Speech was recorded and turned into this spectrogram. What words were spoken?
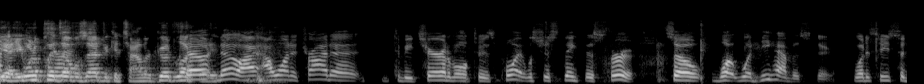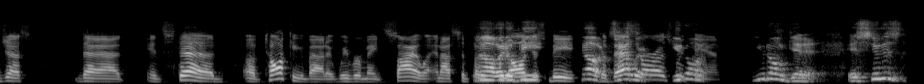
yeah, you want to play devil's advocate, Tyler. Good luck. No, buddy. no, I, I want to try to to be charitable to his point. Let's just think this through. So, what would he have us do? What does he suggest that instead of talking about it, we remain silent? And I suppose no, it'll all be, just be no, the Tyler, best ROs you we don't, can. You don't get it. As soon as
